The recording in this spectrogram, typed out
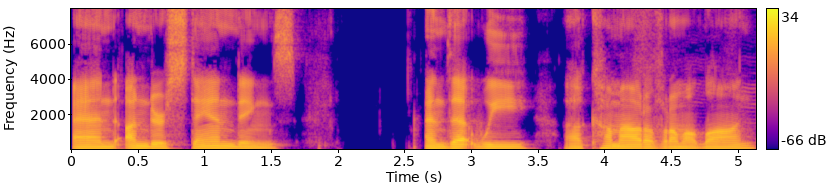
and understandings, and that we uh, come out of Ramadan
